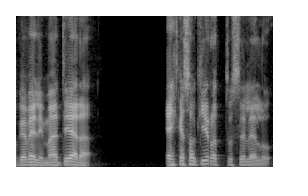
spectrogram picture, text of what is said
Okei veli, mä en tiedä. Ehkä se on kirjoittu se lelu.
